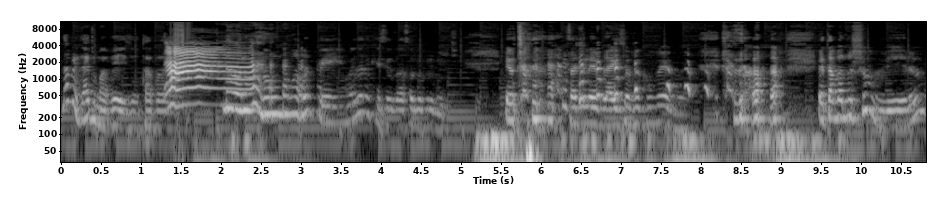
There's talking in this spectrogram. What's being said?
Na verdade, uma vez eu tava. Ah! Não, não, não, não arrotei, mas olha que situação deprimente. Eu t... Só de lembrar isso eu fico com vergonha. Eu tava no chuveiro,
